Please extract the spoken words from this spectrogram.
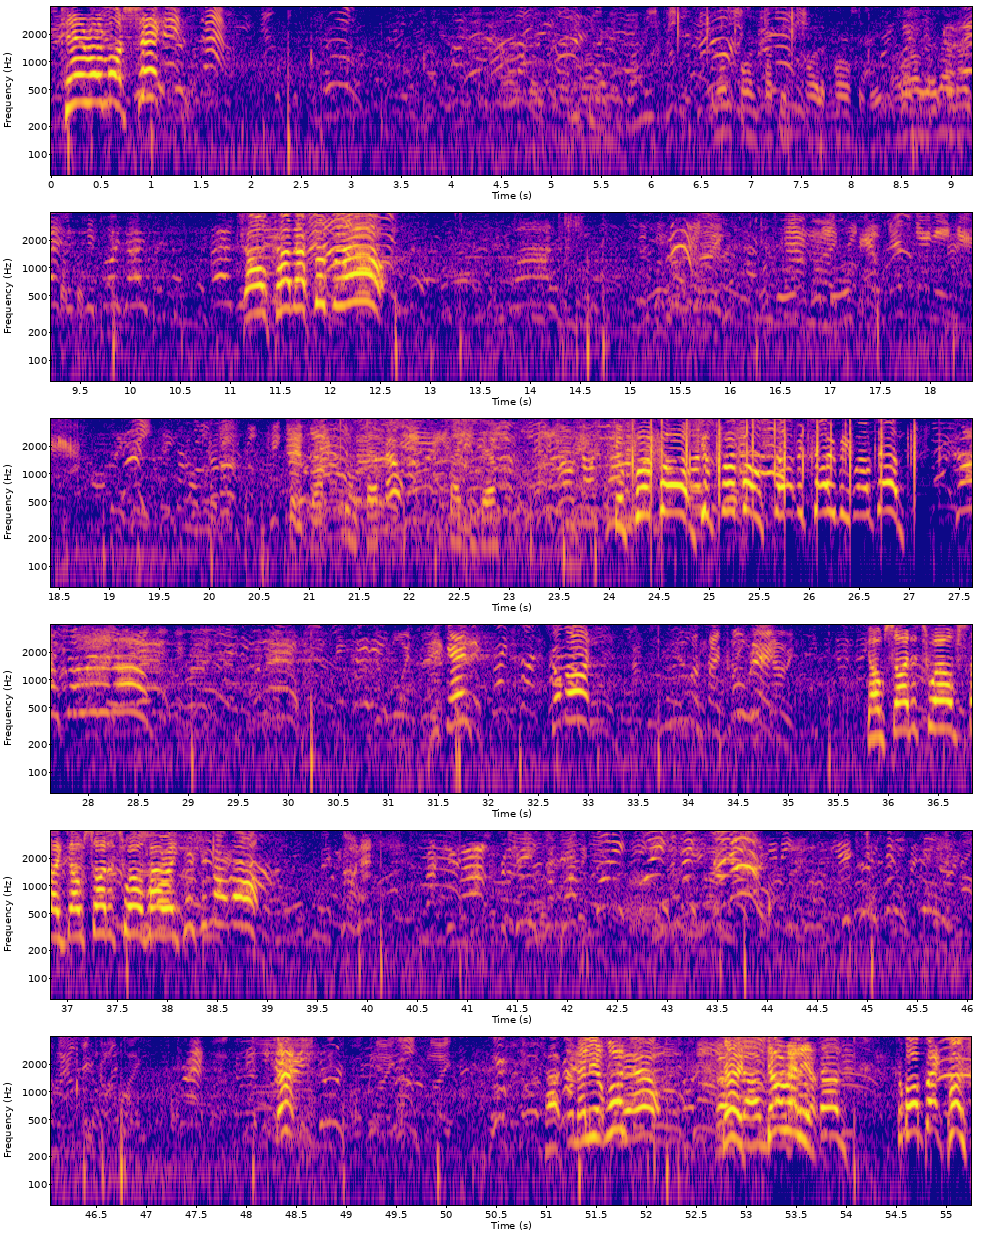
Kieran, watch six. Joel, cut that football out. Good football, good football. With Toby, well done. Joel, go in and out. Again. Come on. Goal side of 12, stay goal side of 12, Harry. Push him up, Mark. Touch. Elliot once. Good. Go, Elliot. Come on, back post.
